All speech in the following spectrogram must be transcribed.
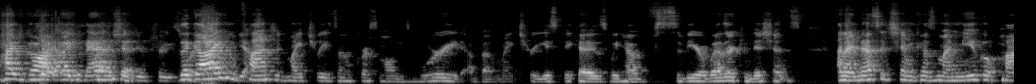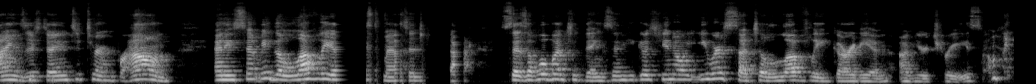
I've got I imagine the guy who yeah. planted my trees. And of course I'm always worried about my trees because we have severe weather conditions and I messaged him because my Mugo pines are starting to turn brown. And he sent me the loveliest message back, says a whole bunch of things. And he goes, You know, you are such a lovely guardian of your trees. I'm like,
